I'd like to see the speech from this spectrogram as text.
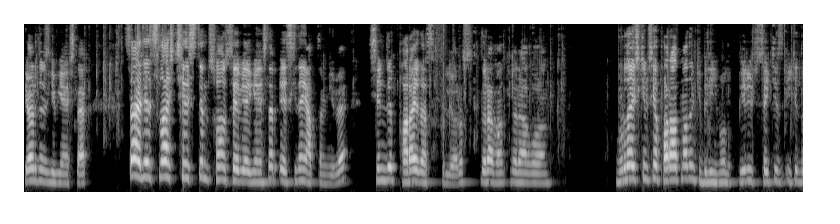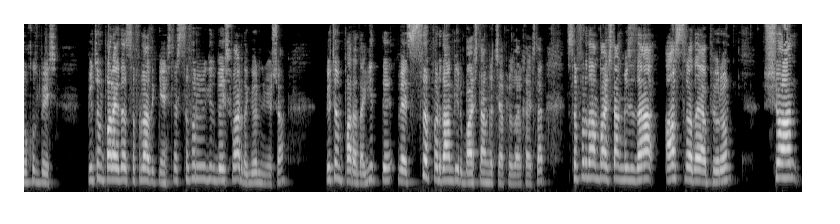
Gördüğünüz gibi gençler. Sadece slash chest'im son seviye gençler. Eskiden yaptığım gibi. Şimdi parayı da sıfırlıyoruz. Dragon, Dragon. Burada hiç kimseye para atmadım ki bileyim oğlum. 1, 3, 8, 2, 9, 5. Bütün parayı da sıfırladık gençler. 0,5 var da görünmüyor şu an. Bütün para da gitti ve sıfırdan bir başlangıç yapıyoruz arkadaşlar. Sıfırdan başlangıcı da Astra'da yapıyorum. Şu an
